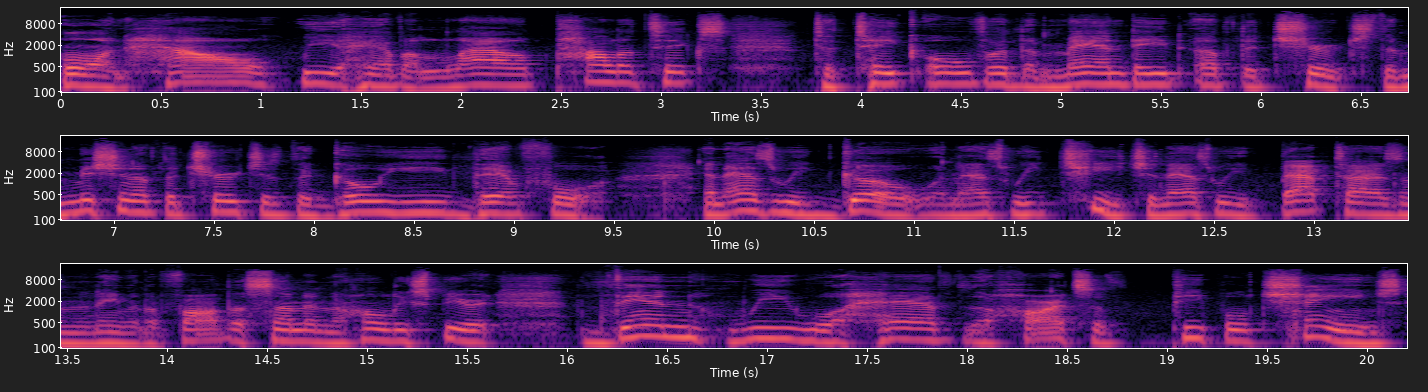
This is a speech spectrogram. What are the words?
on how we have allowed politics to take over the mandate of the church. The mission of the church is to go ye therefore. And as we go and as we teach and as we baptize in the name of the Father, Son, and the Holy Spirit, then we will have the hearts of people changed,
